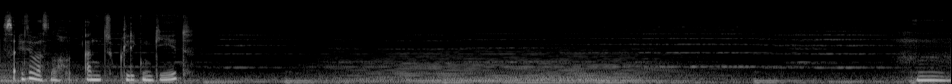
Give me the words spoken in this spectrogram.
Das Einzige, was noch anzuklicken geht. Hm.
